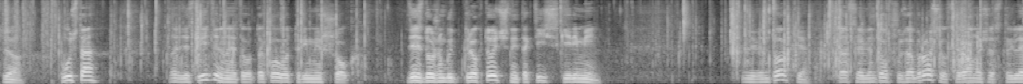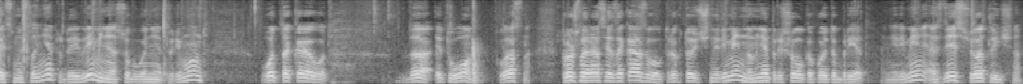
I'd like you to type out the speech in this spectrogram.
Все, пусто. Да, действительно, это вот такой вот ремешок. Здесь должен быть трехточечный тактический ремень. Для винтовки. Сейчас я винтовку забросил, все равно сейчас стрелять смысла нету, да и времени особого нету. Ремонт. Вот такая вот. Да, это он. Классно. В прошлый раз я заказывал трехточечный ремень, но мне пришел какой-то бред. А не ремень, а здесь все отлично.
